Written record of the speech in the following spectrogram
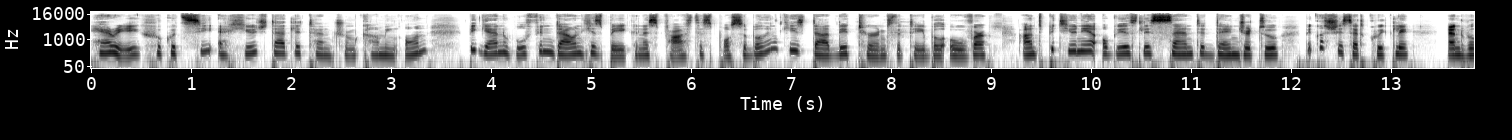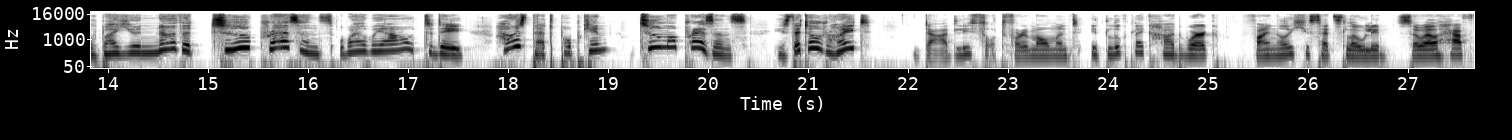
Harry, who could see a huge Dudley tantrum coming on, began wolfing down his bacon as fast as possible in case Dudley turned the table over. Aunt Petunia obviously scented danger too, because she said quickly, And we'll buy you another two presents while we're out today. How is that, Popkin? Two more presents. Is that all right? Dudley thought for a moment. It looked like hard work. Finally, he said slowly, So I'll have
